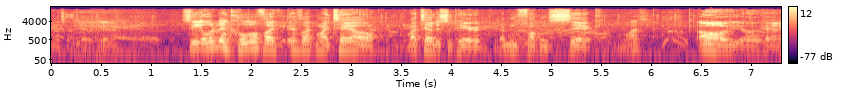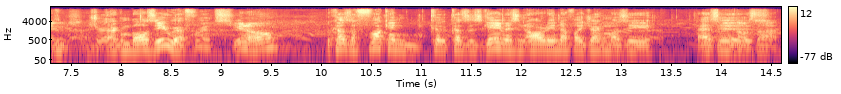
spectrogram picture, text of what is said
That's gonna hit, yeah. See, it would have been cool if like if like my tail my tail disappeared. That'd been fucking sick. What? Oh, okay. Dragon Ball Z reference, you know, because the fucking because this game isn't already enough like Dragon Ball Z as is. No, it's not.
